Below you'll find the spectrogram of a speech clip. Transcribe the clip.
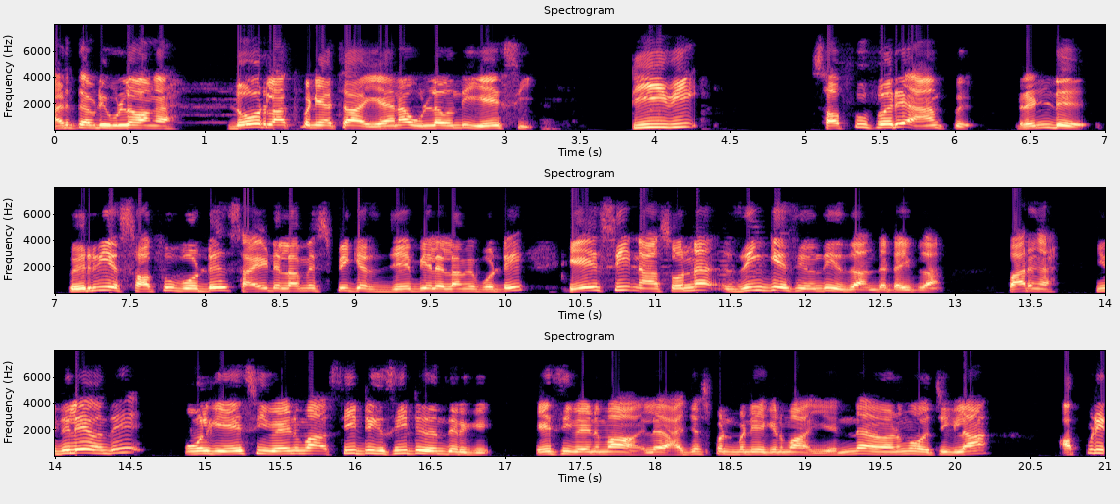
அடுத்து அப்படி உள்ள வாங்க. டோர் லாக் பண்ணியாச்சா? ஏன்னா உள்ள வந்து ஏசி டிவி சஃபுஃபர் ஆம்பு ரெண்டு பெரிய சஃபு போட்டு சைடு எல்லாமே ஸ்பீக்கர் ஜேபிஎல் எல்லாமே போட்டு ஏசி நான் சொன்ன ஜிங்க் ஏசி வந்து இதுதான் அந்த டைப் தான். பாருங்க இதுலயே வந்து உங்களுக்கு ஏசி வேணுமா? சீட்டுக்கு சீட்டு வந்து இருக்கு ஏசி வேணுமா? இல்ல அட்ஜஸ்ட்மெண்ட் பண்ணி வைக்கணுமா? என்ன வேணுமோ வச்சுக்கலாம். அப்படி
